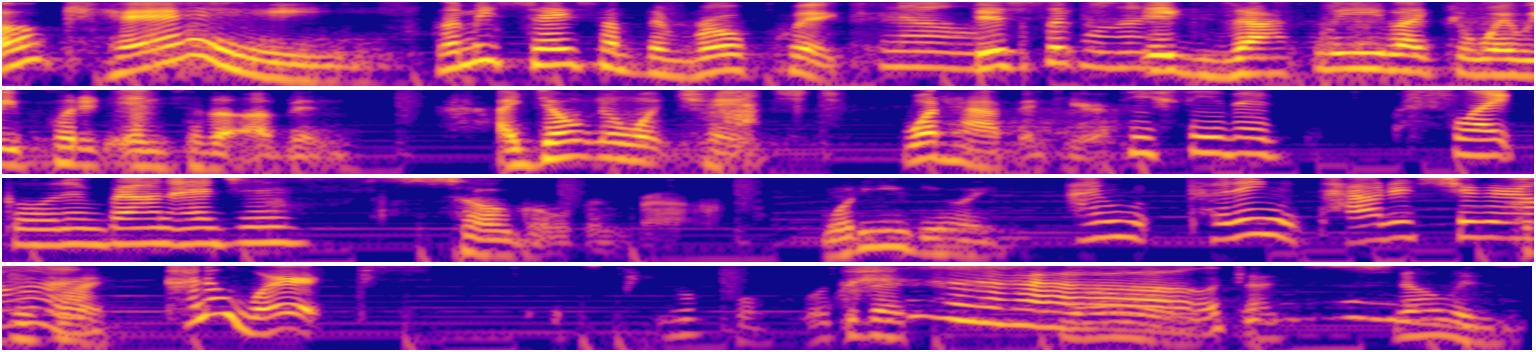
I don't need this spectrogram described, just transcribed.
Okay. Let me say something real quick. No. This looks what? exactly like the way we put it into the oven. I don't know what changed. What happened here? Do you see the slight golden brown edges? So golden brown. What are you doing? I'm putting powdered sugar Okay, on. fine. Kind of works. It's beautiful. Look at that Wow, snow. look at That snow is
